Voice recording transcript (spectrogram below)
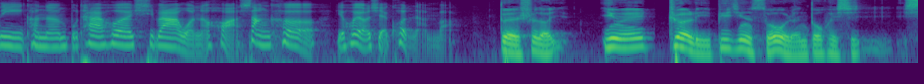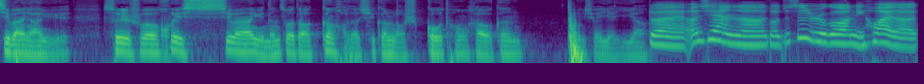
你可能不太会西班牙文的话，上课也会有些困难吧？对，是的，因为这里毕竟所有人都会西西班牙语，所以说会西班牙语能做到更好的去跟老师沟通，还有跟同学也一样。对，而且呢，说就是如果你会了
